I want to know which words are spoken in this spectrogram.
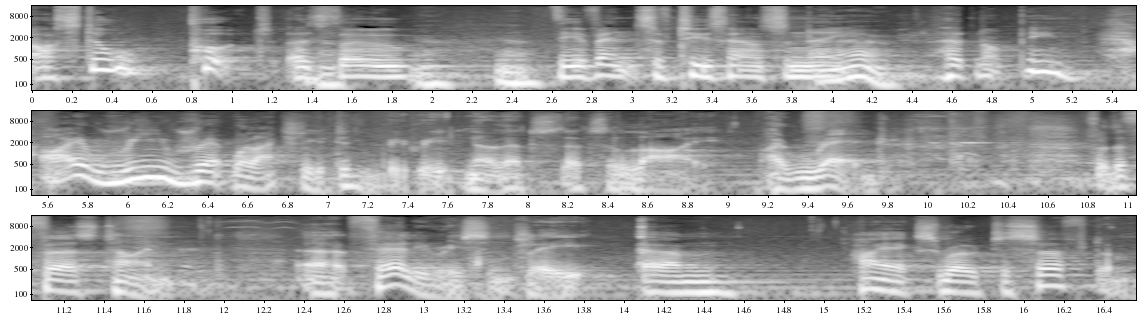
are still put as yeah, though yeah, yeah. the events of 2008 had not been. I reread. Well, actually, it didn't reread. No, that's that's a lie. I read for the first time uh, fairly recently um, Hayek's Road to Serfdom.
